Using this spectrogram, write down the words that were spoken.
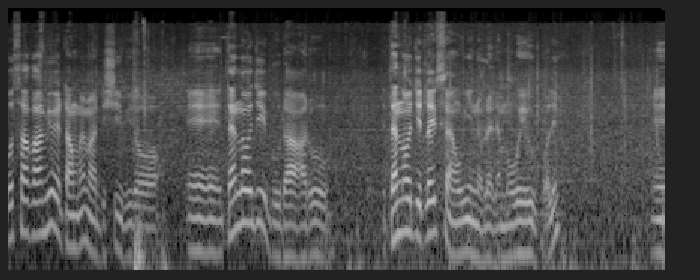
အိုဆာကာမြို့ရဲ့တောင်ပိုင်းမှာတရှိပြီးတော့အဲတန်တော်ကြီးဘူတာတို့တန်တော်ကြီးလိမ့်ဆန်ဝင်းတို့လည်းလည်းမဝေးဘူးပေါ့လေအဲ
